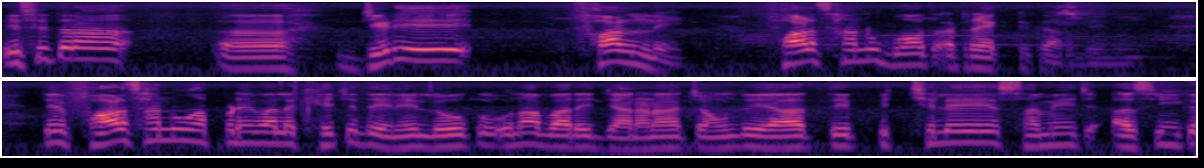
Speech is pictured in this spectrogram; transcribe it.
ਇਸੇ ਤਰ੍ਹਾਂ ਜਿਹੜੇ ਫਲ ਨੇ ਫਲ ਸਾਨੂੰ ਬਹੁਤ ਅਟਰੈਕਟ ਕਰਦੇ ਨੇ ਤੇ ਫਲ ਸਾਨੂੰ ਆਪਣੇ ਵੱਲ ਖਿੱਚਦੇ ਨੇ। ਲੋਕ ਉਹਨਾਂ ਬਾਰੇ ਜਾਣਨਾ ਚਾਹੁੰਦੇ ਆ ਤੇ ਪਿਛਲੇ ਸਮੇਂ 'ਚ ਅਸੀਂ ਇੱਕ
